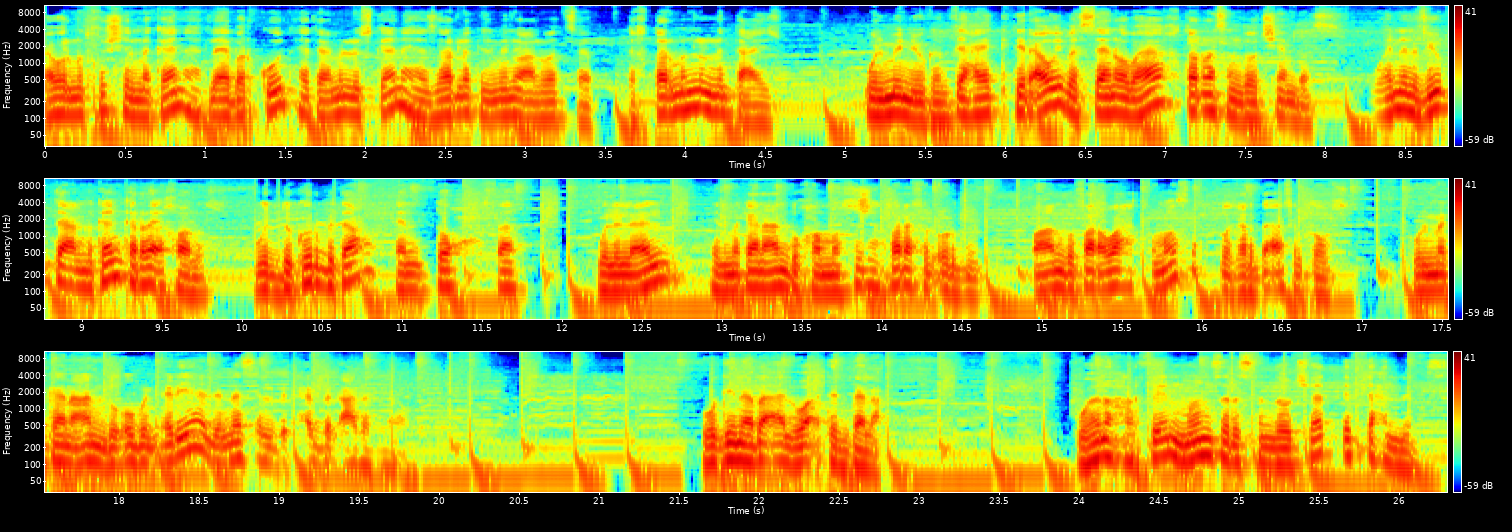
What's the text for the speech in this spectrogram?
أول ما تخش المكان هتلاقي باركود هتعمل له scan هيظهر لك المنيو على الواتساب. تختار منه اللي انت عايزه. والمنيو كان فيه حاجات كتير قوي بس أنا وبهاء اخترنا سندوتشين بس. وهنا ال view بتاع المكان كان رايق خالص. والديكور بتاعه كان تحفة. وللعلم المكان عنده 15 فرع في الأردن وعنده فرع واحد في مصر في الغردقة في الكوثر والمكان عنده open area للناس اللي بتحب القعدة في الهواء وجينا بقى لوقت الدلع. وهنا حرفيا منظر السندوتشات تفتح النفس.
